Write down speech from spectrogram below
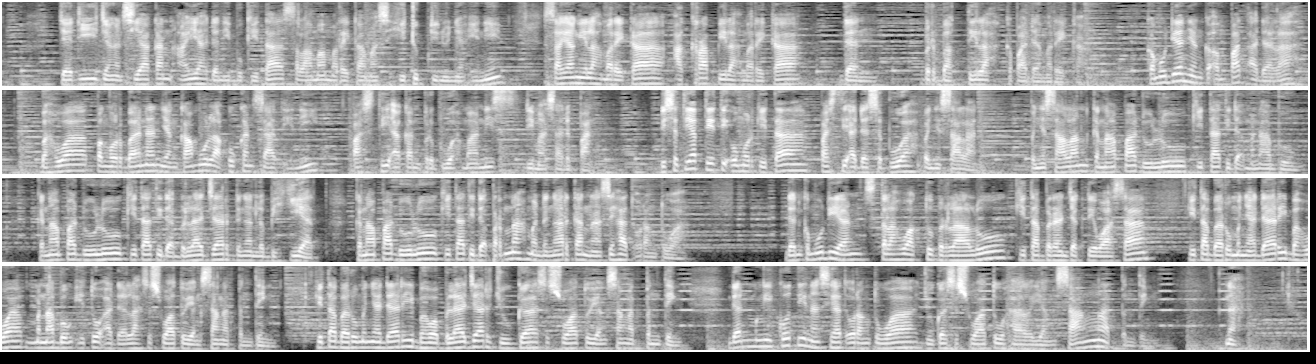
Jadi jangan siakan ayah dan ibu kita selama mereka masih hidup di dunia ini. Sayangilah mereka, akrabilah mereka, dan berbaktilah kepada mereka. Kemudian yang keempat adalah bahwa pengorbanan yang kamu lakukan saat ini pasti akan berbuah manis di masa depan. Di setiap titik umur kita pasti ada sebuah penyesalan. Penyesalan kenapa dulu kita tidak menabung. Kenapa dulu kita tidak belajar dengan lebih giat? Kenapa dulu kita tidak pernah mendengarkan nasihat orang tua? Dan kemudian setelah waktu berlalu, kita beranjak dewasa, Kita baru menyadari bahwa menabung itu adalah sesuatu yang sangat penting. Kita baru menyadari bahwa belajar juga sesuatu yang sangat penting, dan mengikuti nasihat orang tua juga sesuatu hal yang sangat penting. Nah,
